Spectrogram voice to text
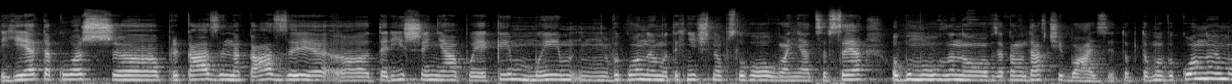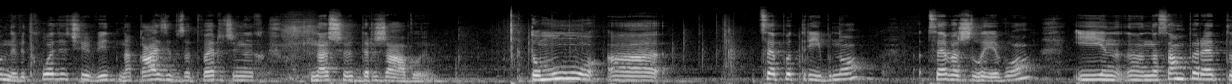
Є також е, прикази, накази е, та рішення, по яким ми виконуємо технічне обслуговування. Це все обумовлено в законодавчій базі. Тобто ми виконуємо, не відходячи від наказів, затверджених нашою державою. Тому е, це потрібно, це важливо. І е, насамперед,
